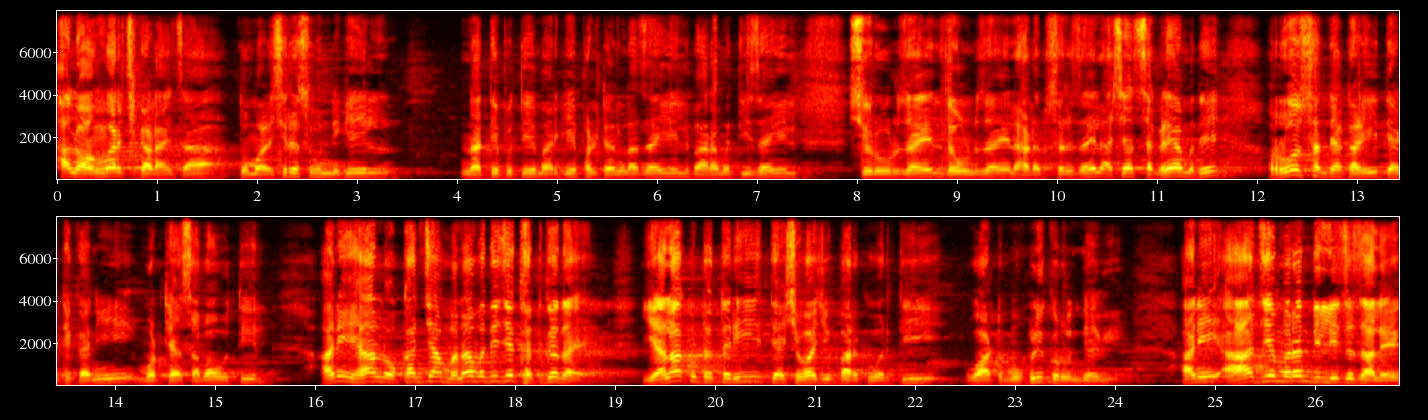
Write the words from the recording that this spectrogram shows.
हा लाँग मार्च काढायचा. तो माळशिरसहून निघेल नातेपुते मार्गे फलटणला जाईल बारामती जाईल शिरूर जाईल दौंड जाईल हडपसर जाईल अशा सगळ्यामध्ये रोज संध्याकाळी त्या ठिकाणी मोठ्या सभा होतील. आणि ह्या लोकांच्या मनामध्ये जे खतगद आहे याला कुठंतरी त्या शिवाजी पार्कवरती वाट मोकळी करून द्यावी. आणि आज जे मरण दिल्लीचं झालं आहे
